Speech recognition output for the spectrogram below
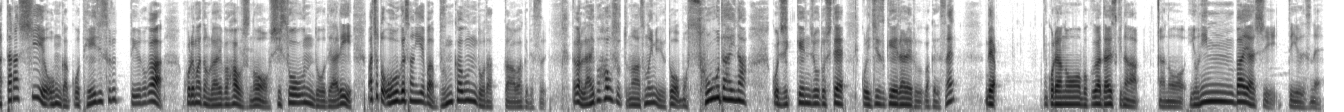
新しい音楽を提示するっていうのが、これまでのライブハウスの思想運動であり、まあ、ちょっと大げさに言えば文化運動だったわけです。だからライブハウスっていうのはその意味で言うと、もう壮大なこう実験場としてこれ位置づけられるわけですね。で、これあの、僕が大好きな、あの、四人林っていうですね、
